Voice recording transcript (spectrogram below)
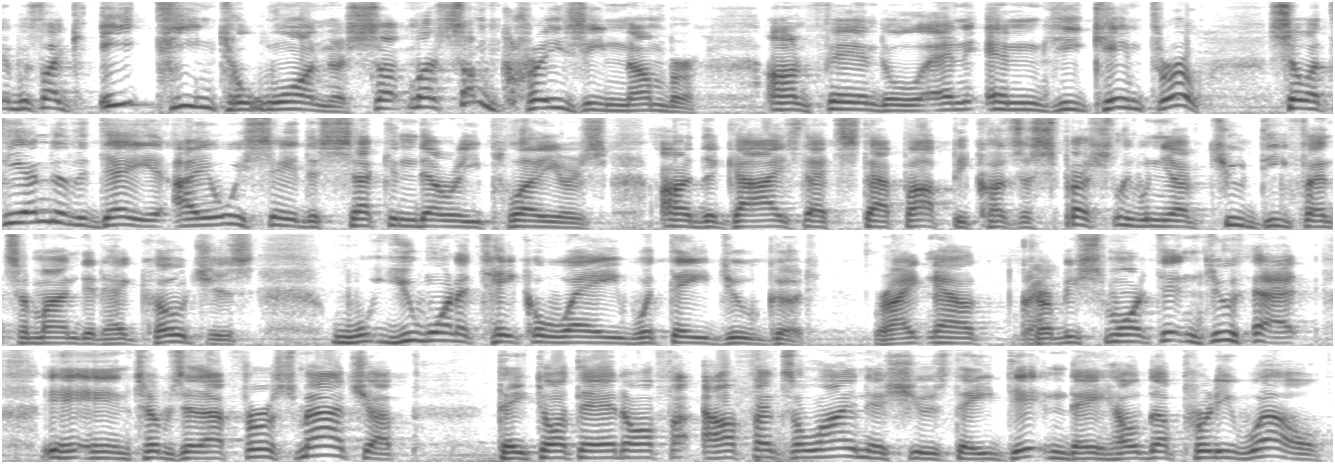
it was like eighteen to one or something, some crazy number on FanDuel, and and he came through. So at the end of the day, I always say the secondary players are the guys that step up because, especially when you have two defensive minded head coaches, you want to take away what they do good. Right now, right. Kirby Smart didn't do that in, terms of that first matchup. They thought they had off- offensive line issues. They didn't. They held up pretty well.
